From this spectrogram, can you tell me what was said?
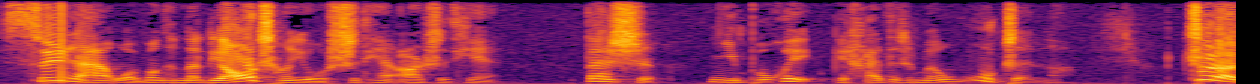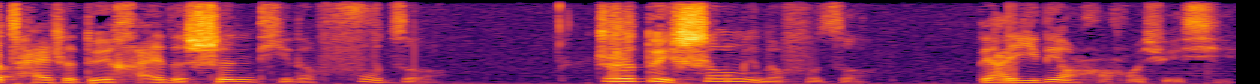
虽然我们可能疗程有十天二十天，但是你不会给孩子什么误诊了，这才是对孩子身体的负责，这是对生命的负责。大家一定要好好学习。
